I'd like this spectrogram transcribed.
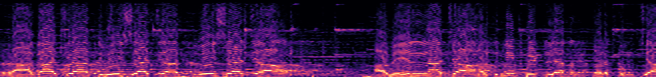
रागाच्या द्वेषाच्या द्वेषाच्या अवेलनाच्या अग्नी पेटल्यानंतर तुमच्या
